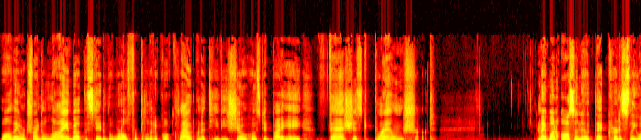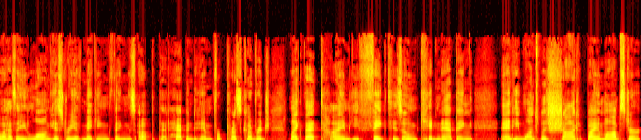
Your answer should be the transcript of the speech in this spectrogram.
while they were trying to lie about the state of the world for political clout on a TV show hosted by a fascist brown shirt. Might want to also note that Curtis Sliwa has a long history of making things up that happened to him for press coverage, like that time he faked his own kidnapping, and he once was shot by a mobster,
